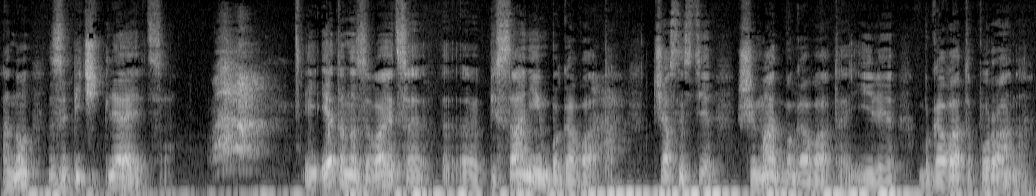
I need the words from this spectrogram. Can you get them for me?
оно запечатляется. И это называется э, писанием Бхагавата. В частности, Шимат Бхагавата или Бхагавата Пурана.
